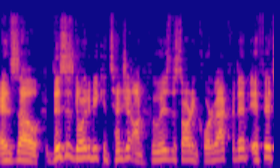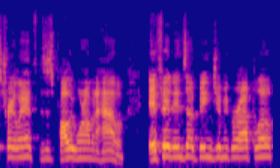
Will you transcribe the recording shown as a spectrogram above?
And so this is going to be contingent on who is the starting quarterback for them. If it's Trey Lance, this is probably where I'm going to have him. If it ends up being Jimmy Garoppolo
